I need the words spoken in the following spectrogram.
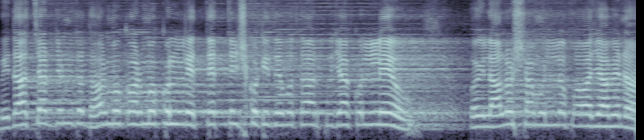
বেদাচারজনিত ধর্মকর্ম করলে তেত্রিশ কোটি দেবতার পূজা করলেও ওই লালসা মূল্য পাওয়া যাবে না।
